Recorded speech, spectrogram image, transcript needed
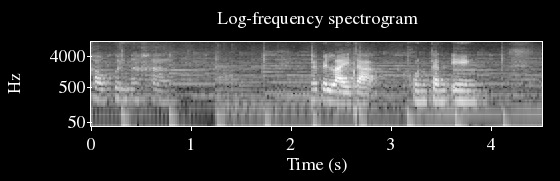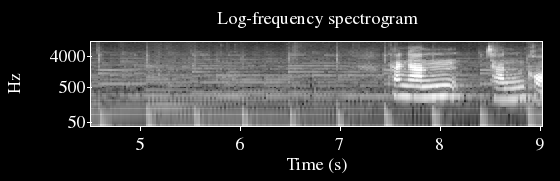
ขอบคุณนะคะ ไม่เป็นไรจ้ะคนกันเอง ถ้างั้นฉันขอ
